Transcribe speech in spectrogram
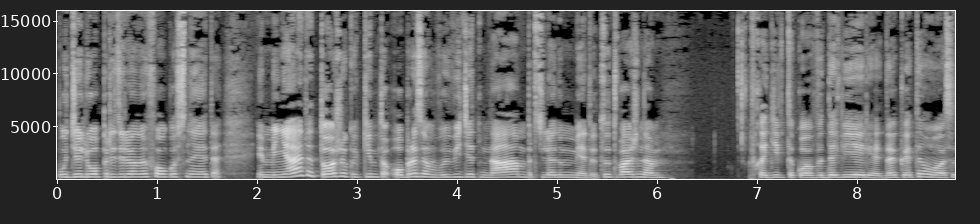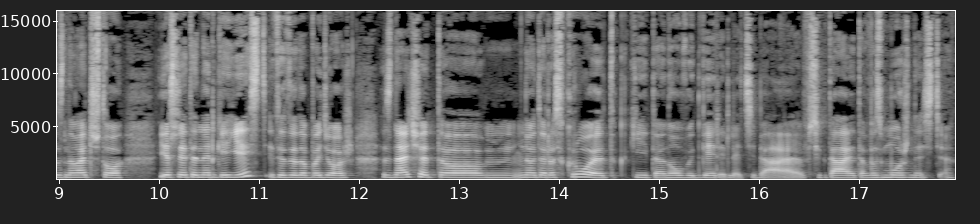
Уделю определенный фокус на это, и меня это тоже каким-то образом выведет на определенный момент. И тут важно входить в такое в доверие, да, к этому, осознавать, что если эта энергия есть, и ты туда пойдешь, значит, э, ну, это раскроет какие-то новые двери для тебя, всегда это возможности.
